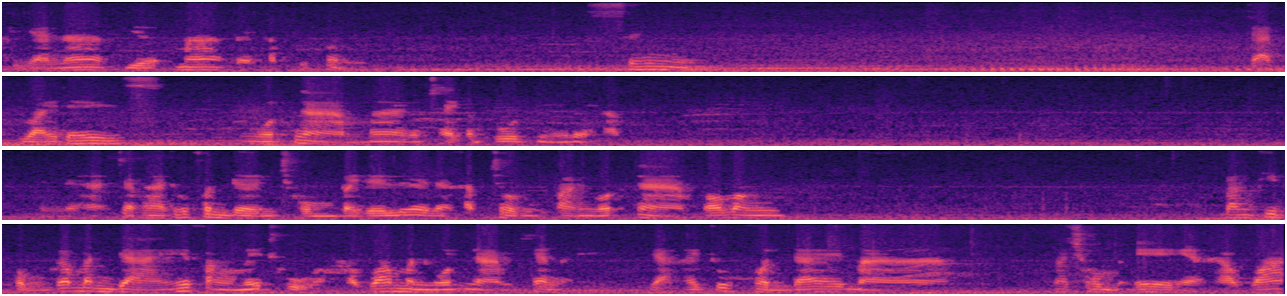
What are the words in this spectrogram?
พญานาคเยอะมากเลยครับทุกคน ซึ่ง จัดไว้ได้ งดงามมากต้องใช้คำพูดนี้เลยครับเห็นไหมฮะจะพาทุกคนเดินชมไปเรื่อยๆนะครับ ชมความงดงาม เพราะบาง บางทีผมก็บรรยายให้ฟังไม่ถูกครับ ว่ามันงดงามแค่ไหน อยากให้ทุกคนได้มามาชมเองอะครับ ว่า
